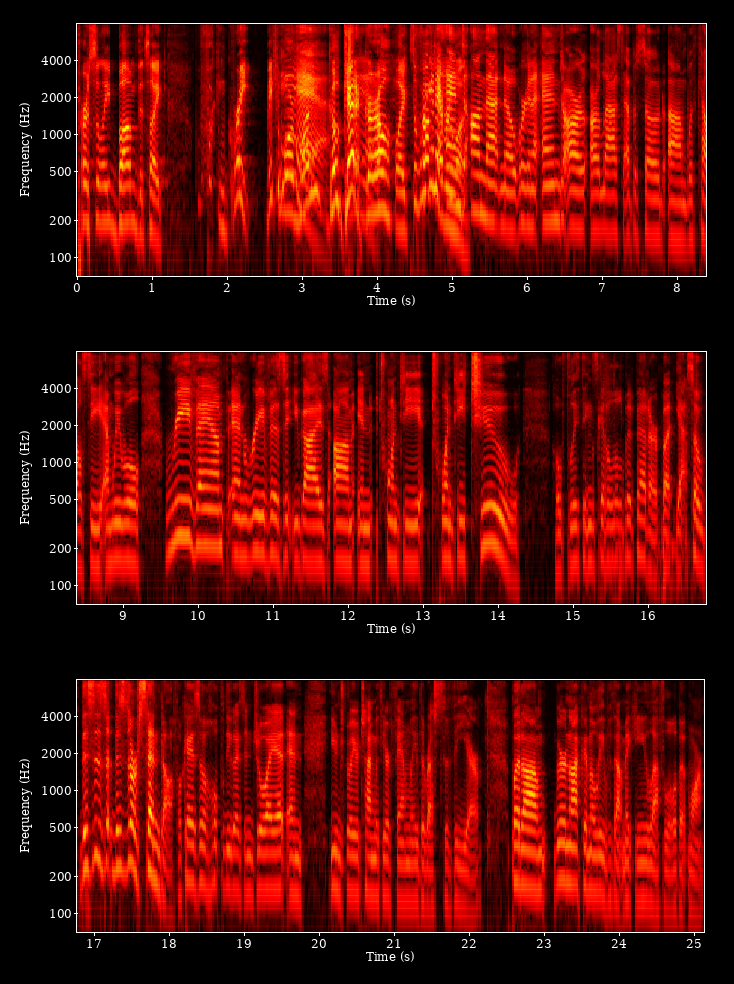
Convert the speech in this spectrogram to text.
personally bummed, it's like, well, fucking great, making more money, go get it, yeah. girl. Like, so we're gonna everyone. end on that note. We're gonna end our our last episode um, with Kelsey, and we will revamp and revisit you guys um, in 2022. Hopefully things get a little bit better, but yeah. So this is this is our send off. Okay, so hopefully you guys enjoy it and you enjoy your time with your family the rest of the year. But um, we're not gonna leave without making you laugh a little bit more.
